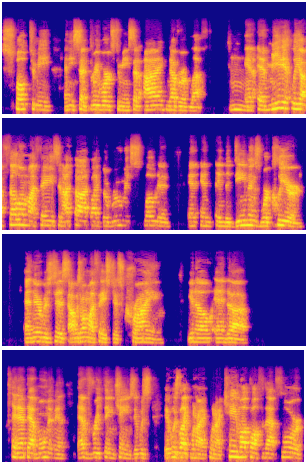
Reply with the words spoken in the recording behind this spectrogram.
spoke to me, and he said three words to me. He said, "I never left." Mm. And immediately I fell on my face and I thought like the room exploded and, and, and the demons were cleared. And there was just, I was on my face just crying, you know, and, uh, and at that moment, man, everything changed. It was, it was like when I, when I came up off of that floor,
